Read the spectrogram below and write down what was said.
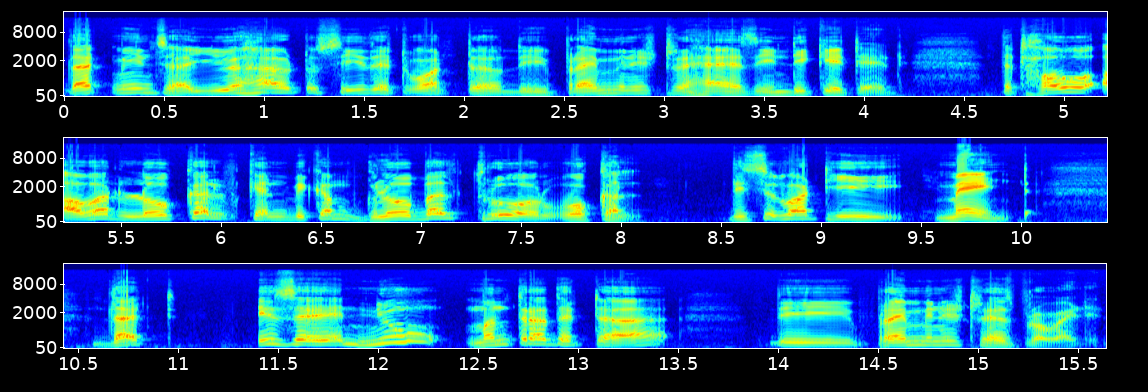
That means uh, you have to see that what uh, the Prime Minister has indicated that how our local can become global through our vocal. This is what he meant. That is a new mantra that uh, the Prime Minister has provided.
